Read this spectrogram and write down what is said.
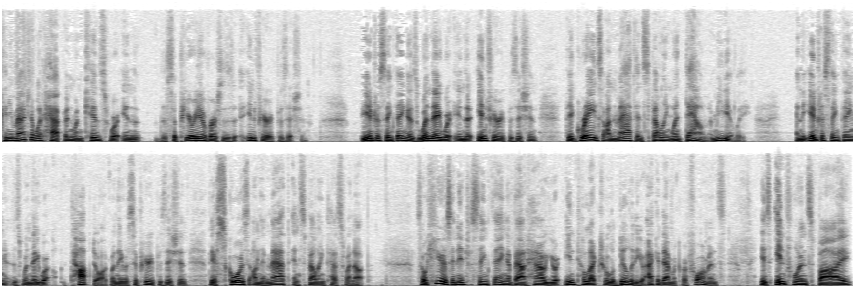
Can you imagine what happened when kids were in the superior versus inferior position? The interesting thing is when they were in the inferior position, their grades on math and spelling went down immediately. And the interesting thing is when they were top dog, when they were superior position, their scores on their math and spelling tests went up. So here's an interesting thing about how your intellectual ability, your academic performance, is influenced by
